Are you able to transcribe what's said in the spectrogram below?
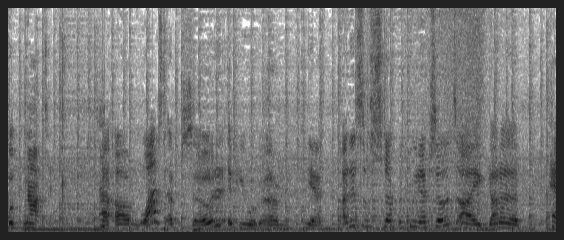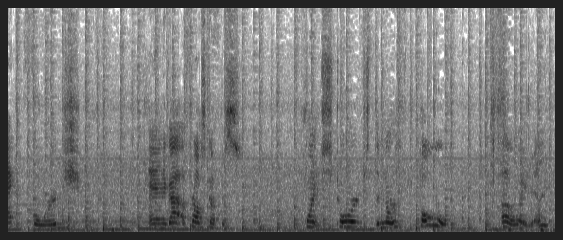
Whoop, not tech. Uh, um, last episode, if you, um, yeah, I did some stuff between episodes. I got a heck forge, and I got a frost compass. Points towards the North Pole. Oh, wait, really?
